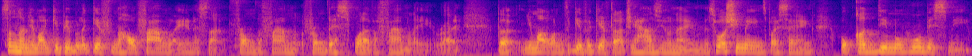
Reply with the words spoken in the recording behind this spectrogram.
sometimes you might give people a gift from the whole family, and it's like from the family, from this whatever family, right? But you might want to give a gift that actually has your name. It's what she means by saying أقدمه bismi,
